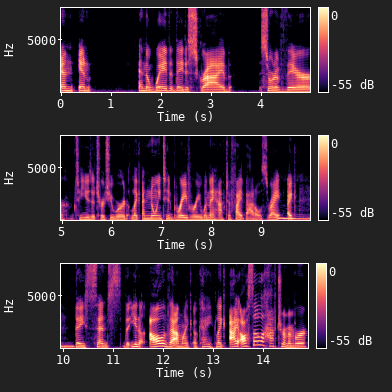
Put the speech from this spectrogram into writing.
and and and the way that they describe sort of their to use a churchy word like anointed bravery when they have to fight battles right? Like they sense that you know all of that i'm like okay. Like i also have to remember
